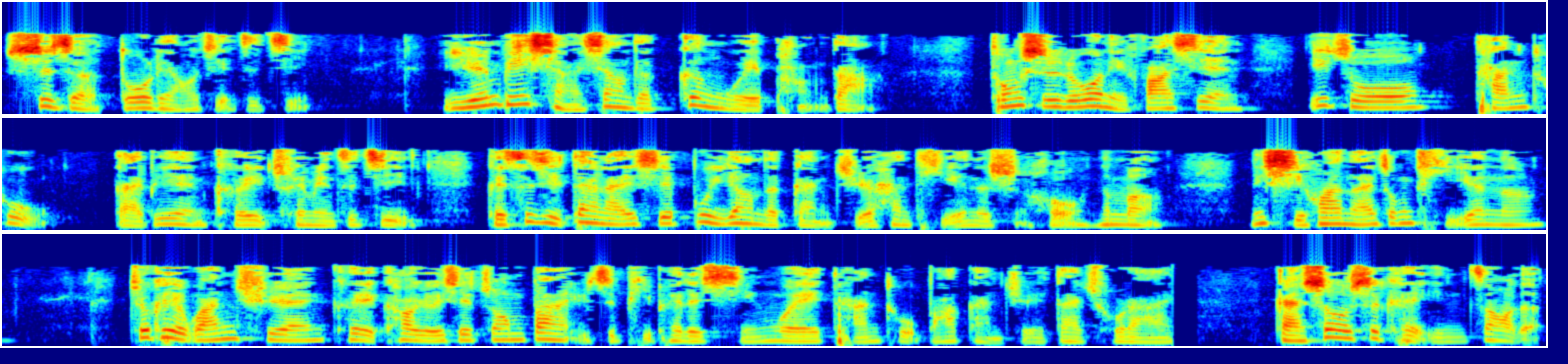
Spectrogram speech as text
试着多了解自己，远比想象的更为庞大。同时，如果你发现衣着谈吐改变可以催眠自己，给自己带来一些不一样的感觉和体验的时候，那么你喜欢哪一种体验呢？就可以完全可以靠有一些装扮与之匹配的行为谈吐，把感觉带出来。感受是可以营造的，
